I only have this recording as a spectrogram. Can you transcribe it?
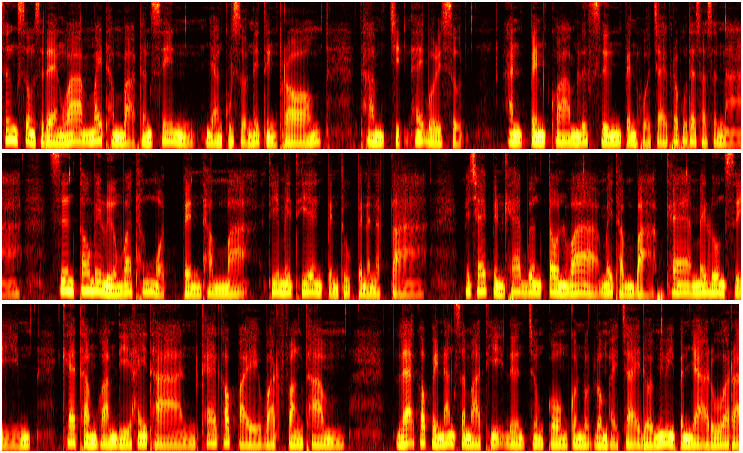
ซึ่งทรงแสดงว่าไม่ทำบาปทั้งสิ้น ยังกุศลให้ถึงพร้อมทำจิตให้บริสุทธิ์ อันเป็นความลึกซึ้งเป็นหัวใจพระพุทธศาสนา ซึ่งต้องไม่ลืมว่าทั้งหมดเป็นธรรมะที่ไม่เที่ยงเป็นทุกข์เป็นอนัตตา ไม่ใช่เป็นแค่เบื้องต้นว่าไม่ทำบาปแค่ไม่ล่วงศีล แค่ทำความดีให้ทาน แค่เข้าไปวัดฟังธรรม และก็ไปนั่งสมาธิเดินจงกรมกำหนดลมหายใจ โดยไม่มีปัญญารู้อะไร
